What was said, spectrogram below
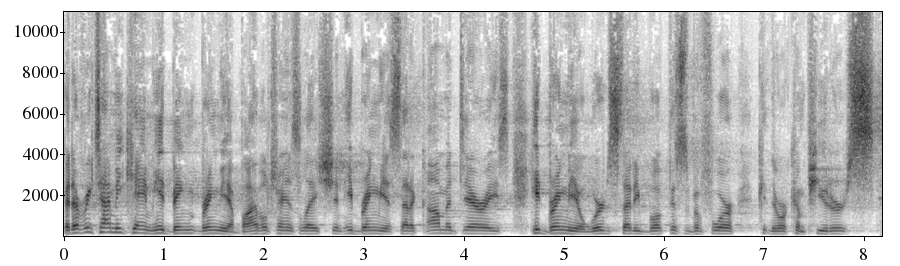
But every time he came, he'd bring, bring, me a Bible translation, he'd bring me a set of commentaries, he'd bring me a word study book. This is before there were computers.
